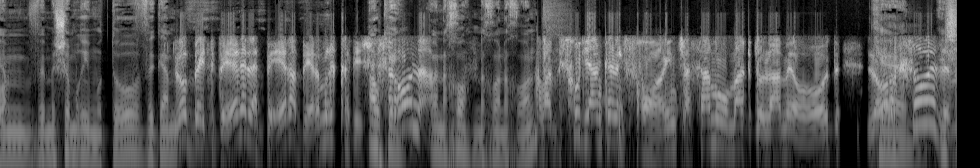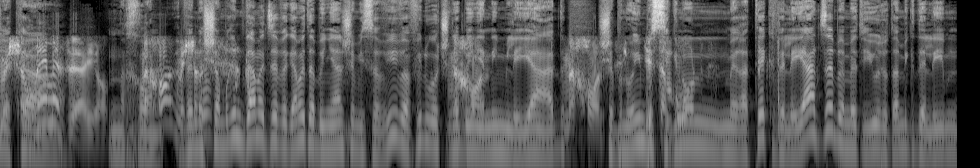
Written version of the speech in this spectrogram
אמ, ומשמרים אותו, וגם... לא בית באר, אלא באר, הבאר המרכזי של אוקיי. שרונה. אה, נכון, נכון, נכון. אבל בזכות ינקלה פרוינד, שעשה מהומה גדולה מאוד, לא כן, עשו את זה, משמרים את זה היום. נכון, נכון ומשמרים... ומשמרים גם את זה וגם את הבניין שמסביב, ואפילו עוד שני נכון, בניינים ליד, נכון. שבנויים יתאמו... בסגנון מרתק, וליד זה באמת יהיו את אותם מגדלים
